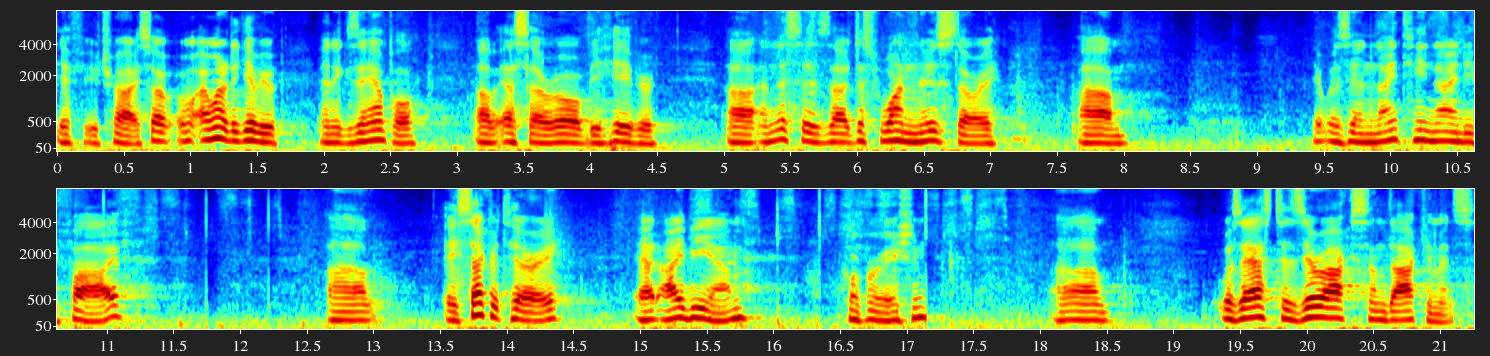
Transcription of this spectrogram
if you try. So I wanted to give you an example of SRO behavior. Uh, and this is uh, just one news story. Um, it was in 1995. Uh, a secretary at IBM Corporation um, was asked to Xerox some documents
